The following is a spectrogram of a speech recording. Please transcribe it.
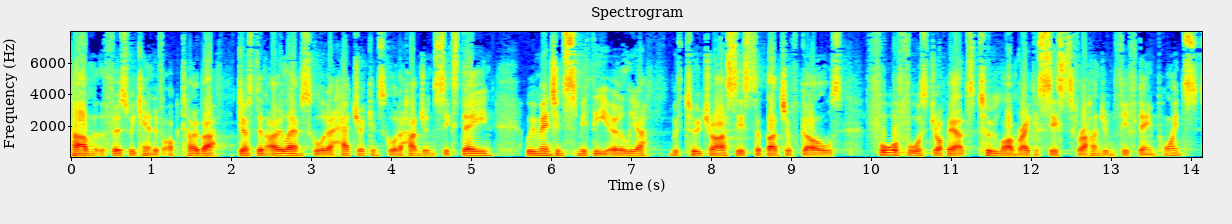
come the first weekend of October. Justin Olam scored a hat trick and scored 116. We mentioned Smithy earlier with two try assists, a bunch of goals, four forced dropouts, two line break assists for 115 points.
